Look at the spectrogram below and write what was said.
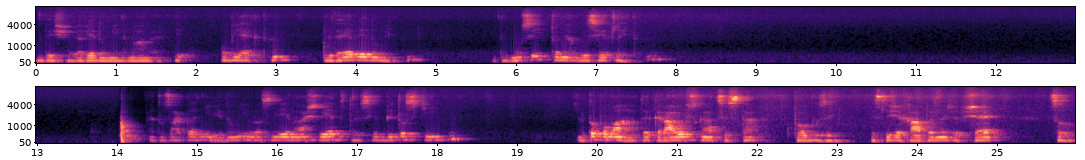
když ve vědomí nemáme objekt, hm? kde je vědomí. Hm? Musí to nějak vysvětlit. A to základní vědomí vlastně je náš svět, to je svět bytostí. A to pomáhá, to je královská cesta k probuzení. Jestliže chápeme, že vše, co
